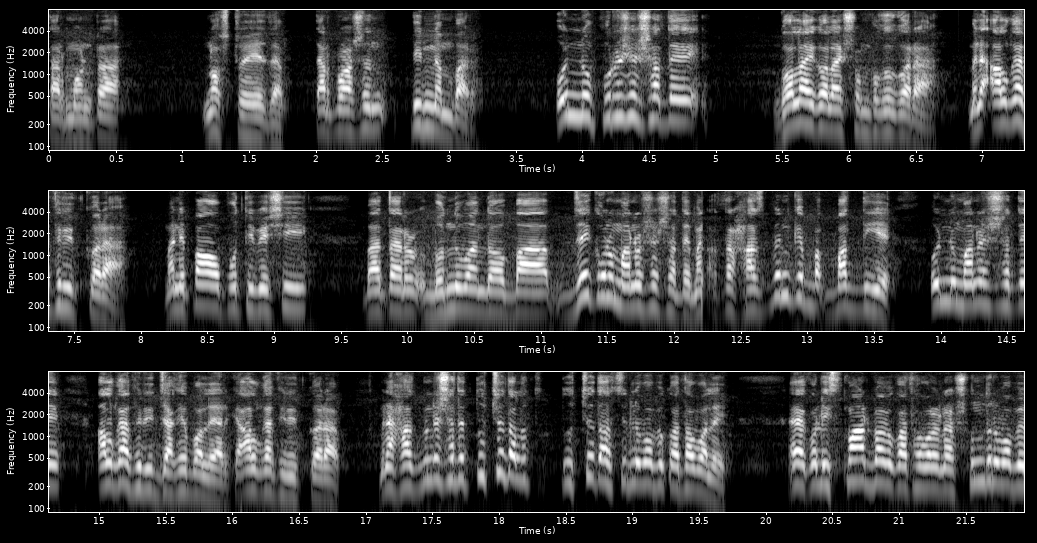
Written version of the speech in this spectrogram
তার মনটা নষ্ট হয়ে যায়। তারপর আসেন তিন নাম্বার, অন্য পুরুষের সাথে গলায় গলায় সম্পর্ক করা মানে আলগা ফিরিত করা মানে পাওয়া প্রতিবেশী বা তার বন্ধুবান্ধব বা যে কোনো মানুষের সাথে মানে তার হাজব্যান্ডকে বাদ দিয়ে অন্য মানুষের সাথে আলগা ফিরিত যাকে বলে আর কি আলগা ফিরিত করা। মানে হাজব্যান্ডের সাথে তুচ্ছ তুচ্ছ তাচ্ছিল্যভাবে কথা বলে। হ্যাঁ, কোনো স্মার্টভাবে কথা বলে না সুন্দরভাবে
